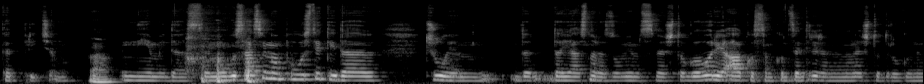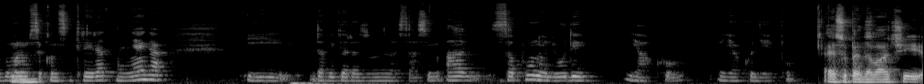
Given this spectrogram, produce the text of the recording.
kad pričamo. Aha. Nije mi da se mogu sasvim opustiti da čujem, da, da jasno razumijem sve što govori, ako sam koncentrirana na nešto drugo, nego moram se koncentrirati na njega i da bi ga razumjela sasvim. A sa puno ljudi jako, jako lijepo. A jesu predavači e,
